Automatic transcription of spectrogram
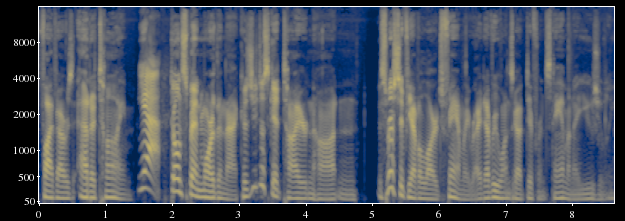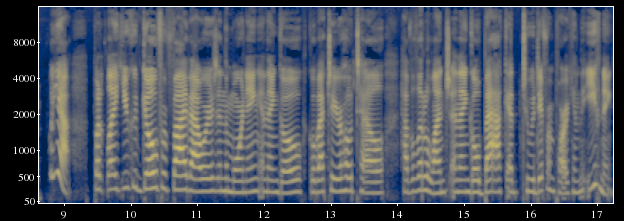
5 hours at a time. Yeah. Don't spend more than that cuz you just get tired and hot and especially if you have a large family, right? Everyone's got different stamina usually. Well, yeah, but like you could go for five hours in the morning and then go go back to your hotel, have a little lunch, and then go back at, to a different park in the evening.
